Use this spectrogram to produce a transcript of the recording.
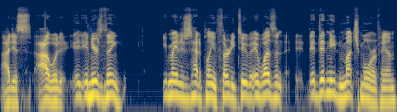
I just I would. And here's the thing: you may have just had to play him 32, but it wasn't. It didn't need much more of him.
